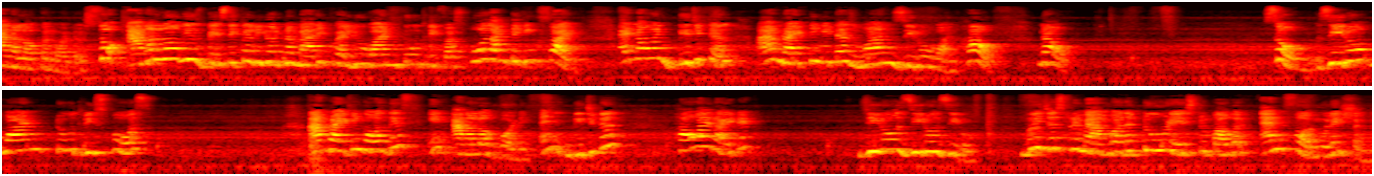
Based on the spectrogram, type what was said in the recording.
analog converters. So analog is basically your numeric value 1, 2, 3. For suppose I am taking 5 and now in digital I am writing it as 1, 0, 1. How? Now, so 0, 1, 2, 3 suppose I am writing all this in analog wording and digital how I write it? 0, 0, 0. We just remember the 2 raised to power n formulation.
